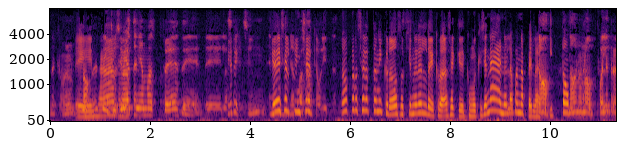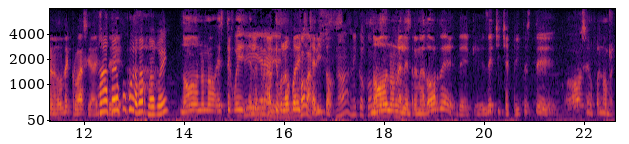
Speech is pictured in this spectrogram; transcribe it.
De Camerún. Eh, no, que nada, inclusive nada. yo tenía más fe de, de la ¿Qué de- selección en qué es el mundial pinche- que ahorita. No acuerdo si era Tony Kroos o quién era el de Croacia que como que dicen, nah, no la van a pelar. No, y no, no, no, fue el entrenador de Croacia. Ah, este- también fue un jugador, ¿no, güey? No, no, no, este güey, Sí, el entrenador que el fue fue de Kovac, Chicharito. ¿No? Nico Kovac. No, no, no, el entrenador de, de que es de Chicharito, este, oh, se me fue el nombre.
